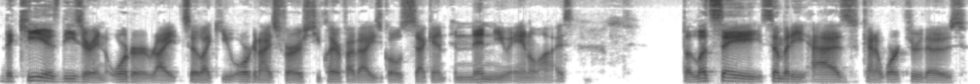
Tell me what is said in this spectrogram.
the key is these are in order, right? So like you organize first, you clarify values goals second, and then you analyze. But let's say somebody has kind of worked through those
